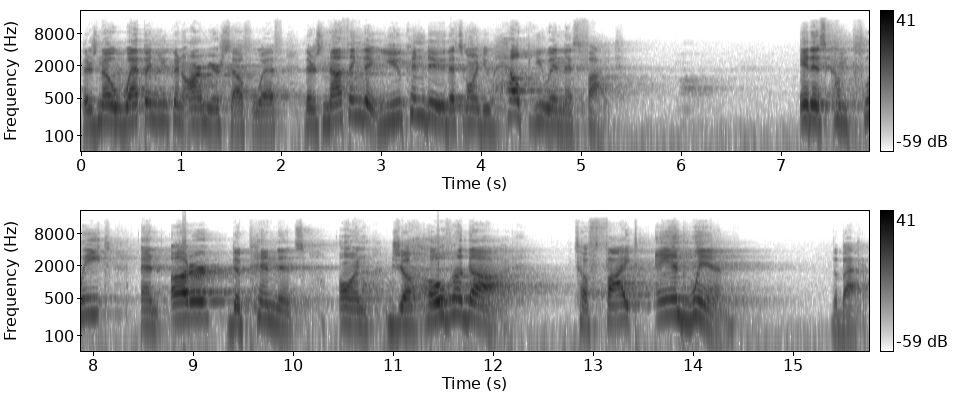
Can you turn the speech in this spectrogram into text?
there's no weapon you can arm yourself with. There's nothing that you can do that's going to help you in this fight. It is complete and utter dependence on Jehovah God to fight and win the battle.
